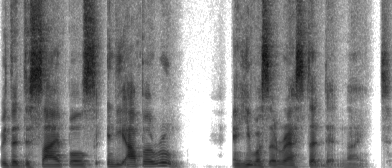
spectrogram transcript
with the disciples in the upper room, and he was arrested that night.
